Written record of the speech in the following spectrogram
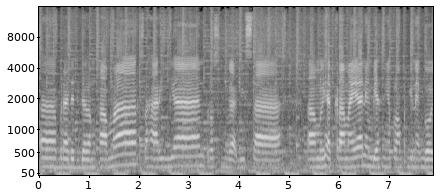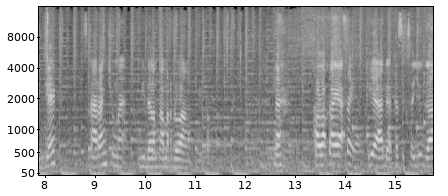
eh, berada di dalam kamar seharian terus nggak bisa eh, melihat keramaian yang biasanya pulang pergi naik gojek sekarang cuma di dalam kamar doang gitu nah kalau Agak kayak kesiksa ya? iya agak kesiksa juga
